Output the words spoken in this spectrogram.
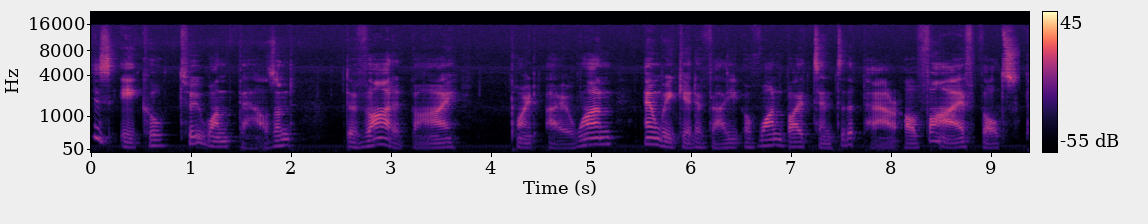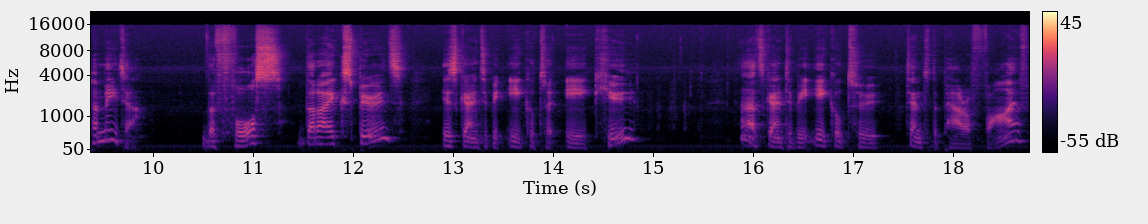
is equal to 1000 divided by 0.01 and we get a value of 1 by 10 to the power of 5 volts per meter. The force that I experience is going to be equal to EQ and that's going to be equal to 10 to the power of 5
